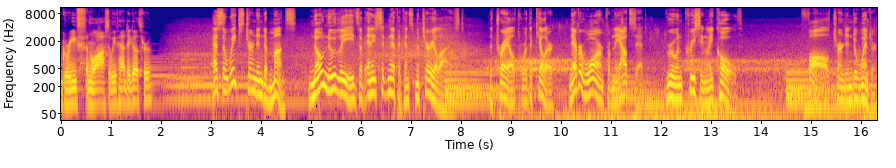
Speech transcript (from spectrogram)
grief and loss that we've had to go through. As the weeks turned into months, no new leads of any significance materialized. The trail toward the killer, never warm from the outset, grew increasingly cold. Fall turned into winter.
